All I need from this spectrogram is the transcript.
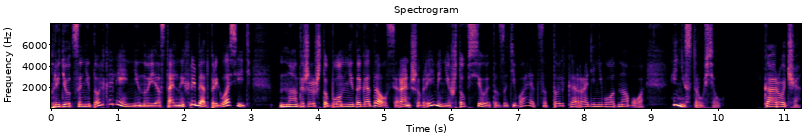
придется не только Ленни, но и остальных ребят пригласить. Надо же, чтобы он не догадался раньше времени, что все это затевается только ради него одного, и не струсил. Короче,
